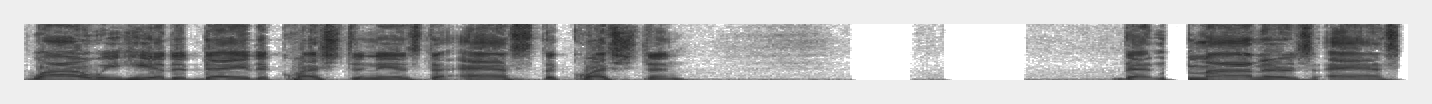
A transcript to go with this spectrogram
Why are we here today? The question is to ask the question that miners asked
